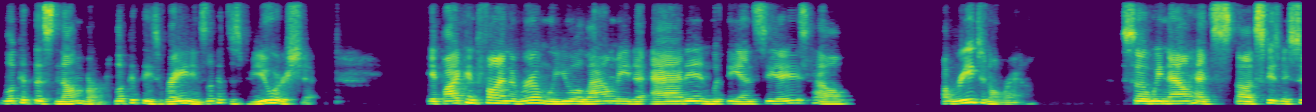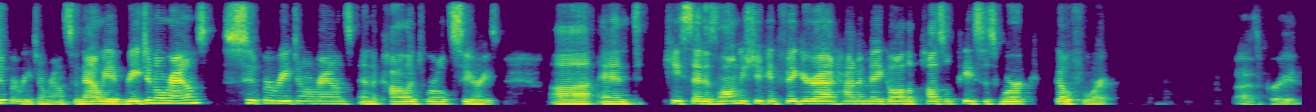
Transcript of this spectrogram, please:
Look at this number, look at these ratings, look at this viewership. If I can find the room, will you allow me to add in with the NCAA's help a regional round? So we now had, uh, excuse me, super regional rounds. So now we had regional rounds, super regional rounds, and the College World Series. Uh, and he said, as long as you can figure out how to make all the puzzle pieces work, go for it. That's great.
